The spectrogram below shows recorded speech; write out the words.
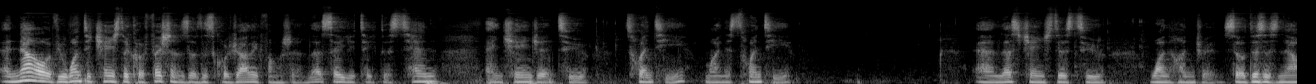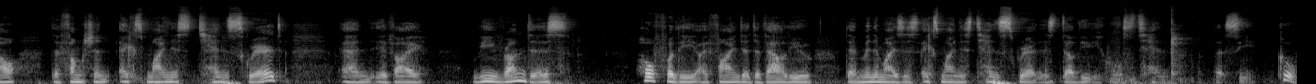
And now if you want to change the coefficients of this quadratic function, let's say you take this 10 and change it to 20 minus 20. And let's change this to 100. So this is now the function x minus 10 squared. And if I rerun this, hopefully I find that the value that minimizes x minus 10 squared is w equals 10. Let's see. Cool,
